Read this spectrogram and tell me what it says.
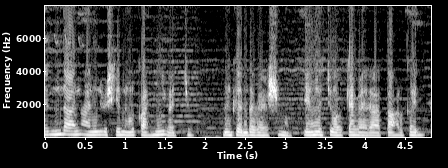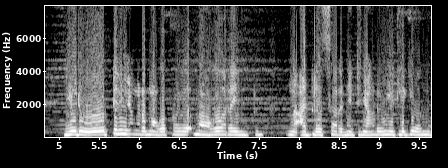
എന്താന്ന് അന്വേഷിക്കാൻ നിങ്ങൾ കഞ്ഞി വെച്ചു? നിങ്ങൾക്ക് എന്താ വിഷമം? എന്ന് ചോദിക്കാൻ വരാത്ത ആൾക്കാർ ഈ ഒരു ഓട്ടിന് ഞങ്ങളുടെ മുഖ മുഖം അറിഞ്ഞിട്ടും അഡ്രസ്സ് അറിഞ്ഞിട്ട് ഞങ്ങളുടെ വീട്ടിലേക്ക് വന്നു.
